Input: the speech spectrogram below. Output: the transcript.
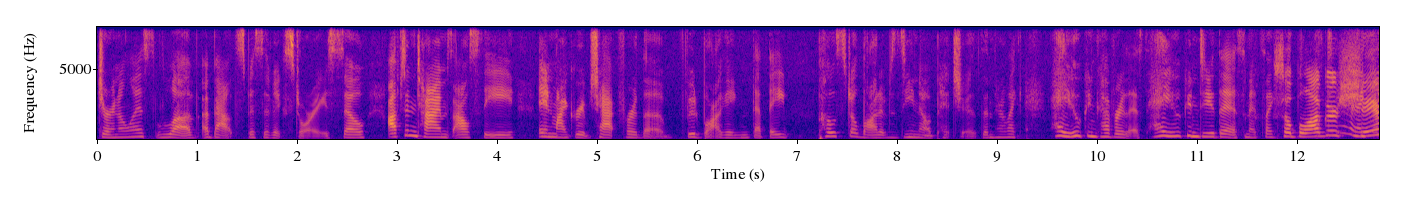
journalists love about specific stories. So oftentimes I'll see in my group chat for the food blogging that they post a lot of Zeno pitches and they're like, hey, who can cover this? Hey, who can do this? And it's like, So bloggers Yeah, share.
